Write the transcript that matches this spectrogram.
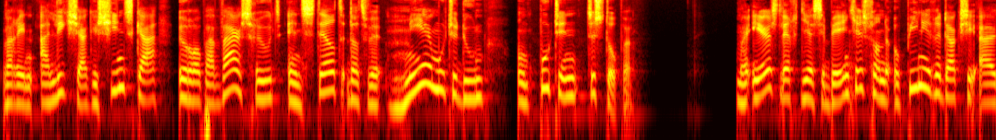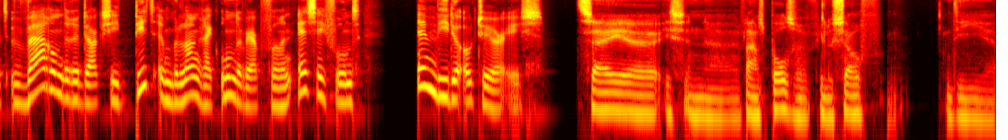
waarin Alicia Geshinska Europa waarschuwt en stelt dat we meer moeten doen om Poetin te stoppen. Maar eerst legt Jesse Beentjes van de opinieredactie uit waarom de redactie dit een belangrijk onderwerp voor een essay vond en wie de auteur is. Zij uh, is een uh, Vlaams-Poolse filosoof die uh,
